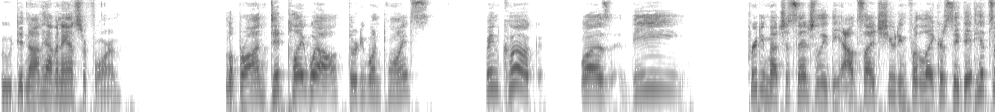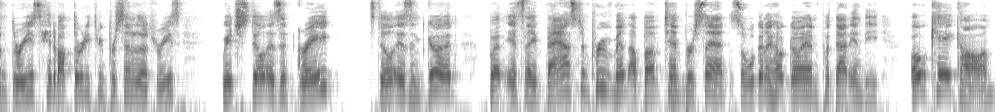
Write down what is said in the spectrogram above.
who did not have an answer for him. LeBron did play well, 31 points. Quinn Cook was the pretty much essentially the outside shooting for the Lakers. They did hit some threes, hit about 33% of their threes, which still isn't great still isn't good, but it's a vast improvement above 10%. So we're going to go ahead and put that in the okay column.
